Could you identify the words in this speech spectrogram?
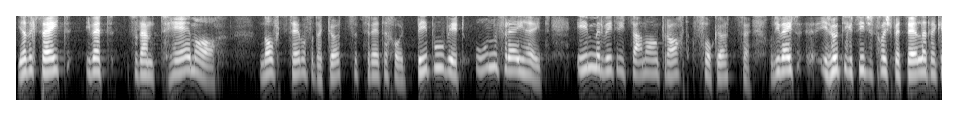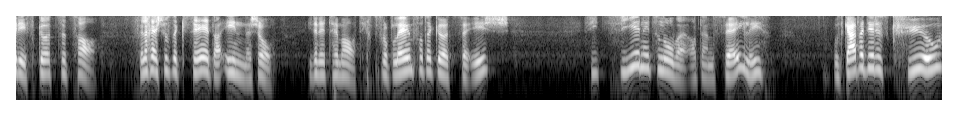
Ich habe gesagt, ich werde zu diesem Thema noch auf das Thema der Götzen zu reden kommen. Die Bibel wird Unfreiheit immer wieder in Zusammenhang gebracht von Götzen. Und ich weiss, in der heutigen Zeit ist es ein spezieller Begriff, Götzen zu haben. Vielleicht hast du es gesehen, da innen schon, in dieser Thematik. Das Problem der Götzen ist, sie ziehen nicht nur an diesem Seil und geben dir das Gefühl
